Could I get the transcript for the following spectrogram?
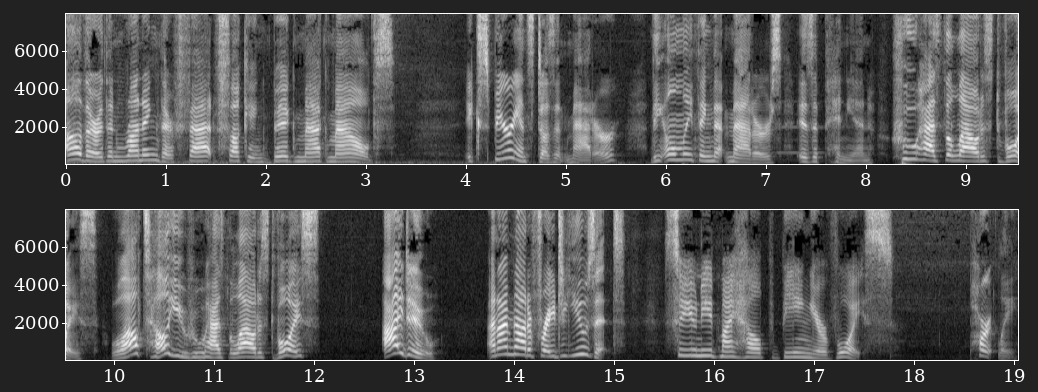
other than running their fat fucking Big Mac mouths. Experience doesn't matter. The only thing that matters is opinion. Who has the loudest voice? Well, I'll tell you who has the loudest voice. I do. And I'm not afraid to use it. so you need my help being your voice. Partly.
